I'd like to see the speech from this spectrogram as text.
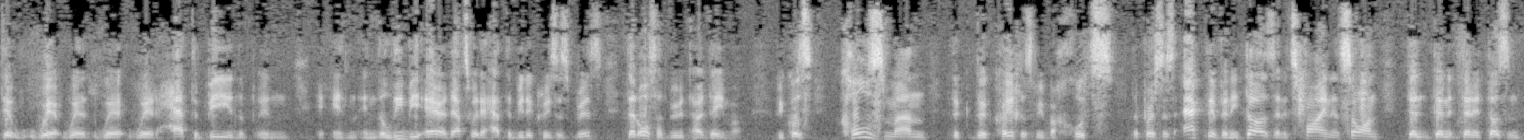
that where, where, where, where it had to be in the in in, in the Libi air, that's where it had to be the krisis bris. That also had to be with because kolzman the the koiches mi the person is active and he does and it's fine and so on. Then then then it doesn't.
